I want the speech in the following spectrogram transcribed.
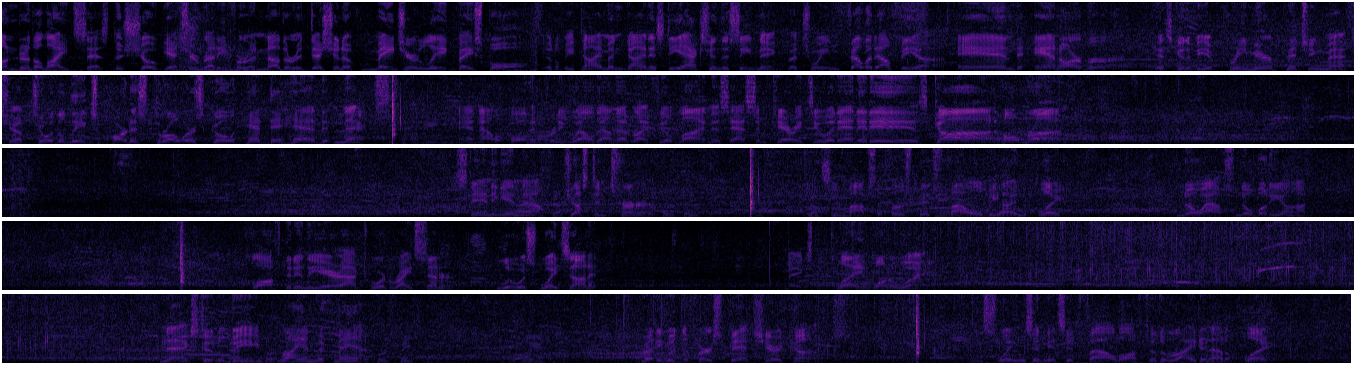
under the lights as the show gets you ready for another edition of Major League Baseball. It'll be Diamond Dynasty action this evening between Philadelphia and Ann Arbor. It's going to be a premier pitching matchup. Two of the league's hardest throwers go head-to-head -head next. And now a ball hit pretty well down that right field line. This has some carry to it, and it is gone. Home run. Standing in now, Justin Turner. Yes, he pops the first pitch foul behind the plate. No outs, nobody on. Lofted in the air out toward right center. Lewis waits on it. Makes the play, one away. Next, it'll be Ryan McMahon. The first baseman, Ryan. Ready with the first pitch. Here it comes. He swings and hits it foul off to the right and out of play.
